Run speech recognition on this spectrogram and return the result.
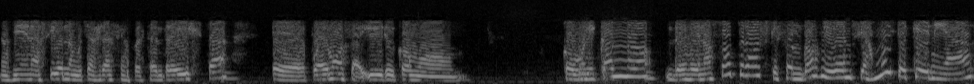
nos vienen haciendo, muchas gracias por esta entrevista, eh, podemos ir como comunicando desde nosotras, que son dos vivencias muy pequeñas,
